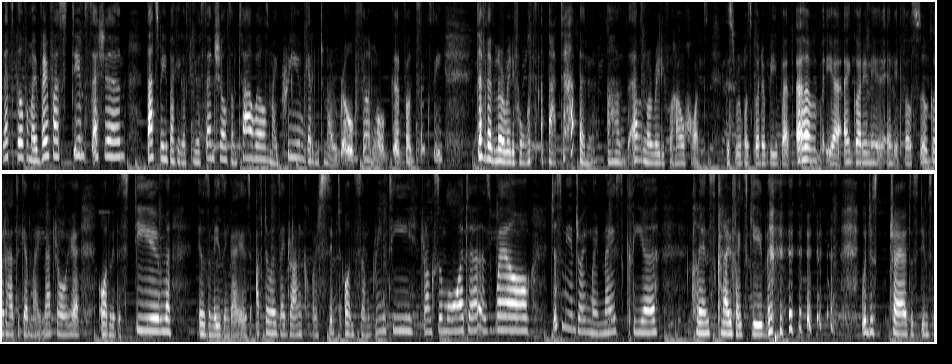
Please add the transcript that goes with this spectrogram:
let's go for my very first steam session. That's me packing a few essentials, some towels, my cream, getting into my robe, feeling all good, feeling sexy. Definitely not ready for what's about to happen. Um, I was not ready for how hot this room was gonna be, but um, yeah, I got in it and it felt so good. I had to get my natural hair on with the steam. It was amazing, guys. Afterwards, I drank or sipped on some green tea, drank some water as well. Just me enjoying my nice, clear, cleansed, clarified skin. we'll just try out the steam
